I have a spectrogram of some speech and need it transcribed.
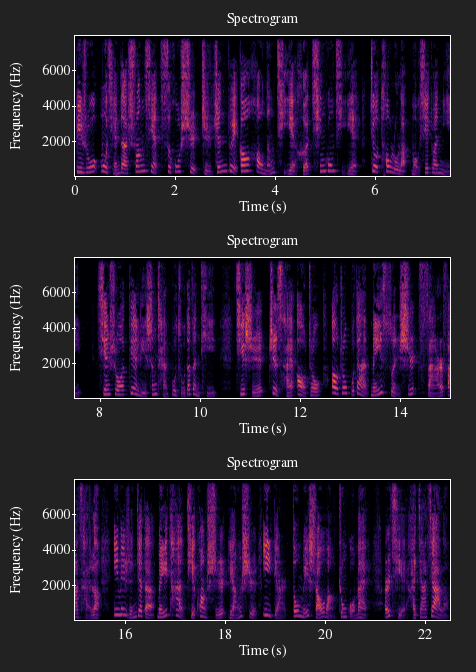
比如目前的双限似乎是只针对高耗能企业和轻工企业，就透露了某些端倪。先说电力生产不足的问题，其实制裁澳洲，澳洲不但没损失，反而发财了，因为人家的煤炭、铁矿石、粮食一点儿都没少往中国卖，而且还加价了。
